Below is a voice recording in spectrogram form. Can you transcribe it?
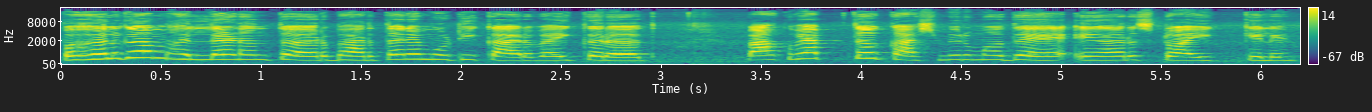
पहलगाम हल्ल्यानंतर भारताने मोठी कारवाई करत पाकव्याप्त काश्मीरमध्ये एअर स्ट्राईक केले.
